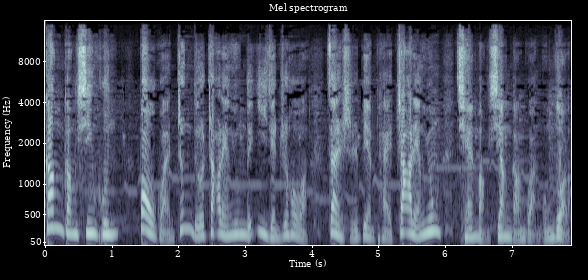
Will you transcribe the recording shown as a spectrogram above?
刚刚新婚，报馆征得查良镛的意见之后啊，暂时便派查良镛前往香港馆工作了。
